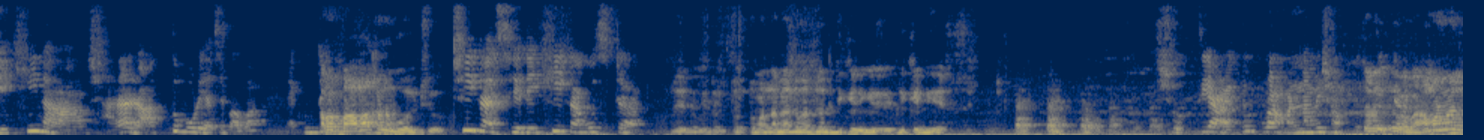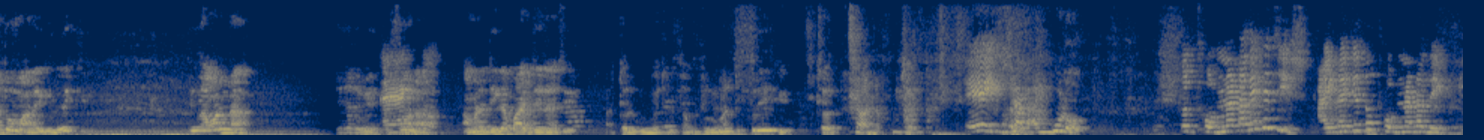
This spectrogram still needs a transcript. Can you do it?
দেখি না সারা রাত তো পড়ে আছে বাবা। এখন আবার বাবা কেন বলছো? ঠিক আছে দেখি কাগজটা। তোমার নামে একজন লিখে লিখে নিয়ে এসেছি। সত্যি আর একদম পুরো আমার নামে সম্পত্তি বাবা আমার মানে তোমার এগুলো কি? তুমি আমার না? তুমি শোনো না আমরা দীঘা পাঁচ দিন আছি। চলো রুমে চলো আমরা তো রোমান্টিক করে কি চলো। চলো। চলো। এই শালা বুড়ো তোর থবনাটা দেখেছিস? আয়নায় যে থবনাটা দেখবি।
